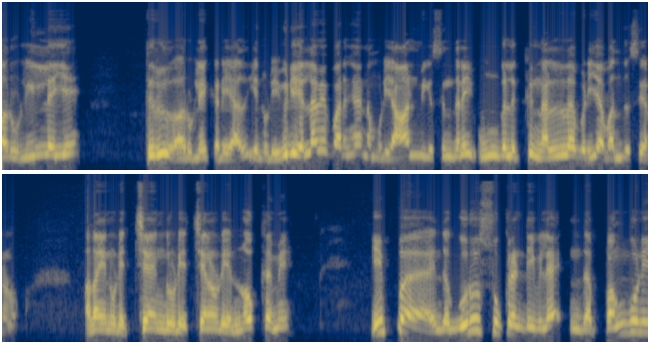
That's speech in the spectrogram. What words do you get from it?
அருள் இல்லையே திரு அருளே கிடையாது. என்னுடைய வீடியோ எல்லாமே பாருங்க. நம்முடைய ஆன்மீக சிந்தனை உங்களுக்கு நல்லபடியா வந்து சேரணும். அதான் என்னுடைய சே எங்களுடைய சேனலுடைய நோக்கமே. இப்ப இந்த குரு சுக்ரன் டிவில இந்த பங்குனி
